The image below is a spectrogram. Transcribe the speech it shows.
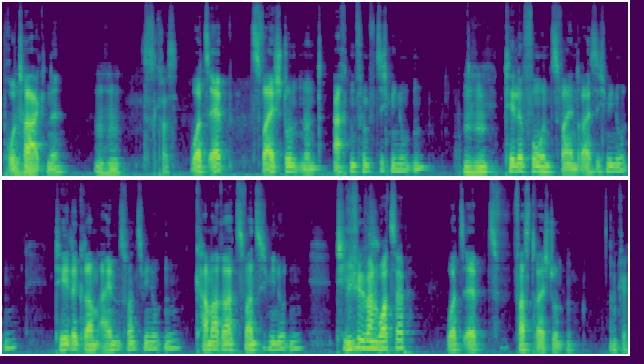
Pro Tag, ne? Mhm. Das ist krass. WhatsApp 2 Stunden und 58 Minuten. Mhm. Telefon 32 Minuten. Telegram 21 Minuten. Kamera 20 Minuten. Wie Teams, viel waren WhatsApp? WhatsApp fast 3 Stunden. Okay.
